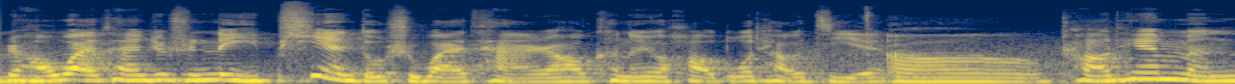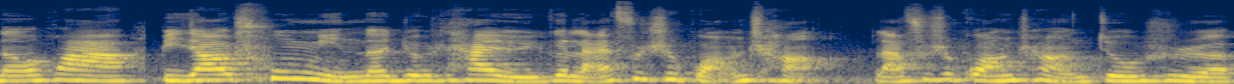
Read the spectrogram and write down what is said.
然后外滩就是那一片都是外滩，然后可能有好多条街。啊，朝天门的话，比较出名的就是它有一个来福士广场，来福士广场就是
